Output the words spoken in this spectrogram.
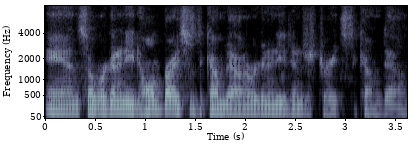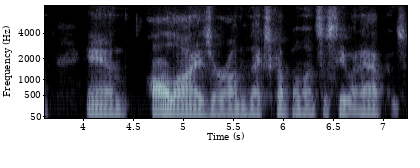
And so we're going to need home prices to come down and we're going to need interest rates to come down. And all eyes are on the next couple months to see what happens.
